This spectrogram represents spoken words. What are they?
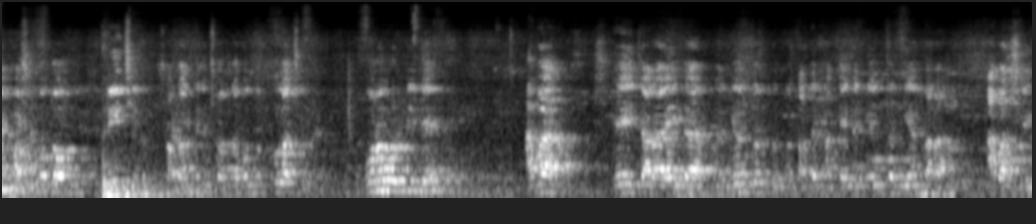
এক মাসের মতো ফ্রি ছিল। সকাল থেকে সন্ধ্যা পর্যন্ত খোলা ছিল। পরবর্তীতে আবার এই যারা এটা নিয়ন্ত্রণ করতো, তাদের হাতে এটা নিয়ন্ত্রণ নিয়ে তারা আবার সেই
